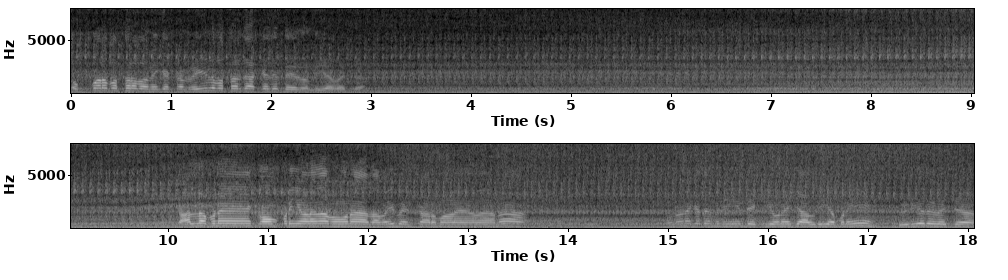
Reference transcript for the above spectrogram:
ਉੱਪਰ ਪੱਥਰ ਪਤਾ ਨਹੀਂ ਕਿੱਕਣ ਰੀਲ ਪੱਥਰ ਚੱਕ ਕੇ ਤੇ ਦੇ ਦਿੰਦੀ ਆ ਵਿੱਚ। ਕੱਲ ਆਪਣੇ ਕੰਪਨੀ ਵਾਲਿਆਂ ਦਾ ਫੋਨ ਆਇਆ ਤਾਂ ਬਈ ਵਿਸ਼ਕਰਮ ਵਾਲਿਆਂ ਦਾ, ਹਨਾ। ਉਹਨਾਂ ਨੇ ਕਿਤੇ ਮਸ਼ੀਨ ਦੇਖੀ, ਉਹਨੇ ਚੱਲਦੀ ਆਪਣੀ ਵੀਡੀਓ ਦੇ ਵਿੱਚ।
